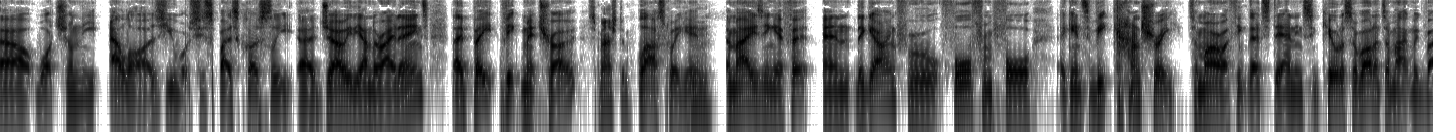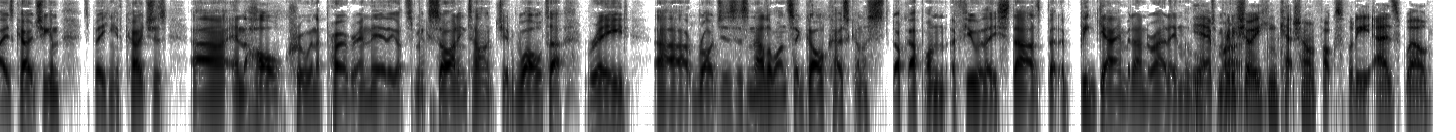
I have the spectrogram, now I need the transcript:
uh, watch on the Allies. You watch this space closely, uh, Joey. The under 18s they beat Vic Metro Smashed them. last weekend. Amazing effort, and they're going for four from four against Vic Country tomorrow. I think that's down in St Kilda. So well done to Mark McVeigh's coaching him. Speaking of coaches, uh, and the whole crew in the program there, they've got some exciting talent. Jed Walter, Reed. Uh, Rogers is another one, so Gold Coast going to stock up on a few of these stars, but a big game at under 18 level Yeah, tomorrow. pretty sure you can catch on Fox Footy as well.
